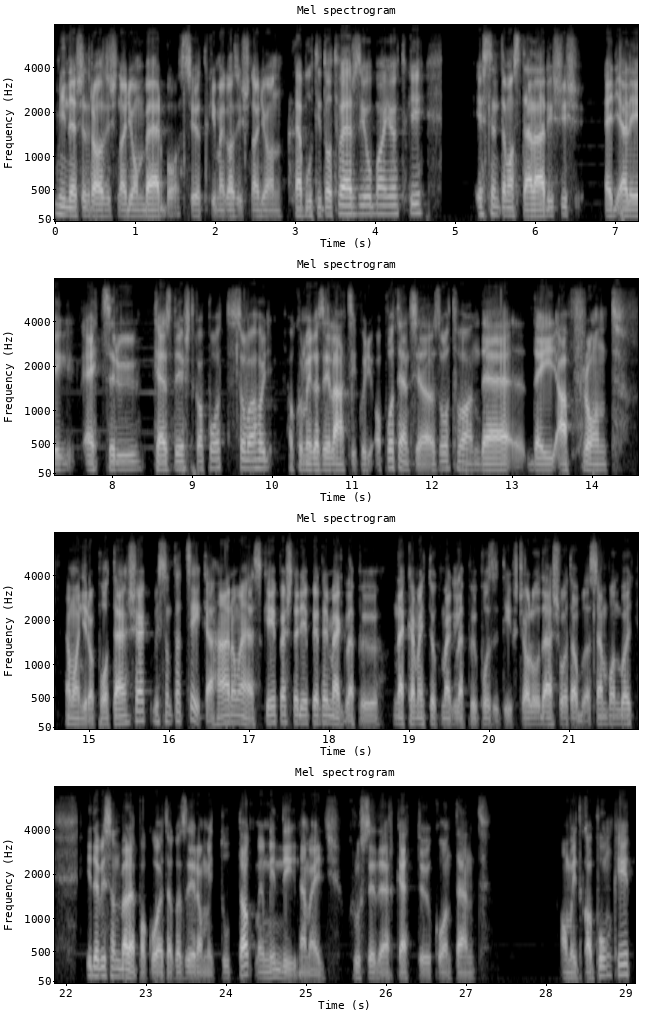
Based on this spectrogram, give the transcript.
Mindenesetre az is nagyon barebones jött ki, meg az is nagyon lebutított verzióban jött ki, és szerintem a Stellaris is egy elég egyszerű kezdést kapott, szóval, hogy akkor még azért látszik, hogy a potenciál az ott van, de, de így upfront nem annyira potensek, viszont a CK3 ehhez képest egyébként egy meglepő, nekem egy tök meglepő pozitív csalódás volt abból a szempontból, hogy ide viszont belepakoltak azért, amit tudtak, még mindig nem egy Crusader 2 content, amit kapunk itt,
